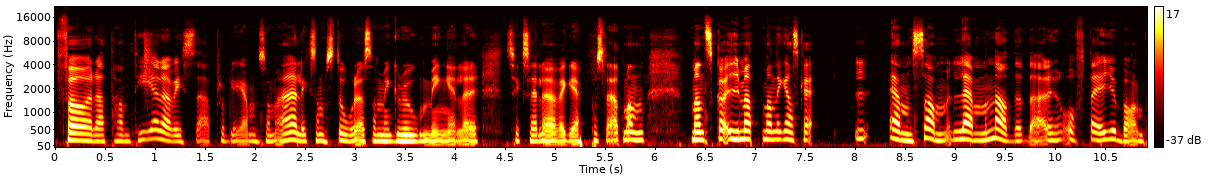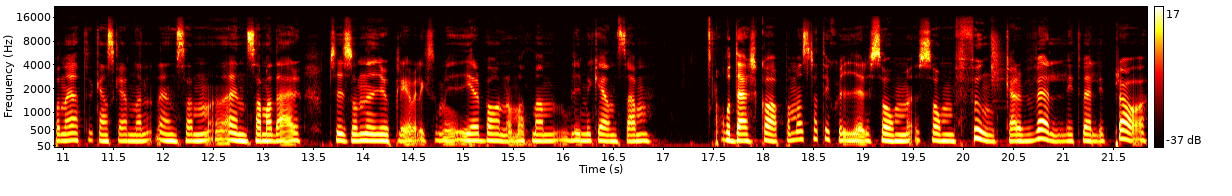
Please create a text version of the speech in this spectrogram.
för att hantera vissa problem som är liksom stora, som är grooming eller sexuella övergrepp. Och så där. Att man, man ska, I och med att man är ganska ensam, lämnad där. Ofta är ju barn på nätet ganska ensam, ensamma där. Precis som ni upplever liksom i er barndom, att man blir mycket ensam. Och där skapar man strategier som, som funkar väldigt, väldigt bra.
